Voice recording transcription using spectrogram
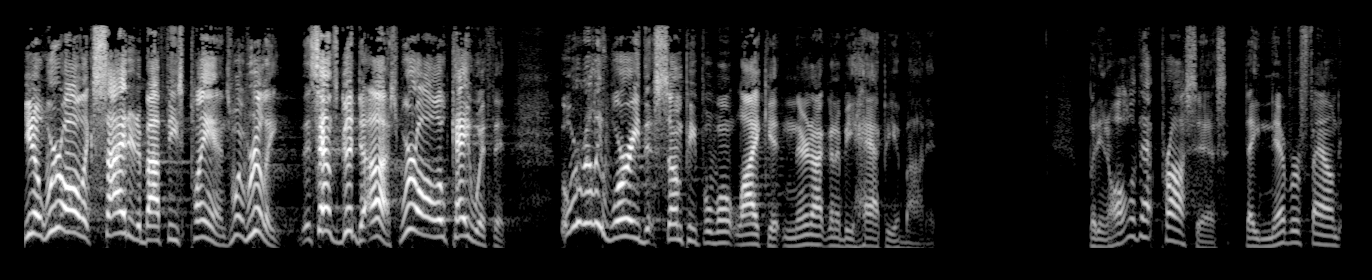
You know, we're all excited about these plans. Well, really, it sounds good to us. We're all okay with it. But we're really worried that some people won't like it and they're not going to be happy about it. But in all of that process, they never found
